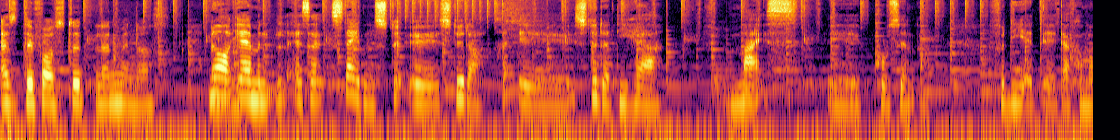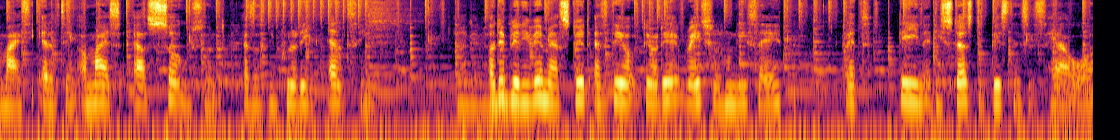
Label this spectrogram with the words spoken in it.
Altså det er for at støtte landmændene også? Nå, Eller- ja, men altså staten stø, øh, støtter, øh, støtter de her majsproducenter, øh, producenter, fordi at øh, der kommer majs i alting, og majs er så usundt. Altså de putter det i alting. Det Og det bliver de ved med at støtte. Altså, det er jo det, var det Rachel hun lige sagde, at det er en af de største businesses herover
